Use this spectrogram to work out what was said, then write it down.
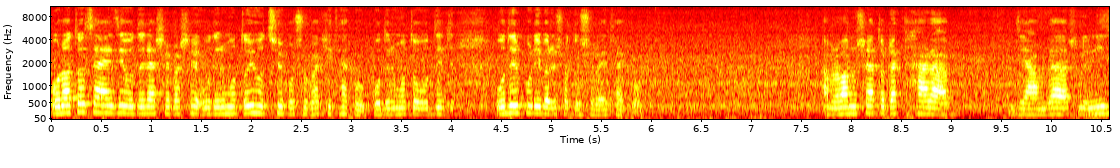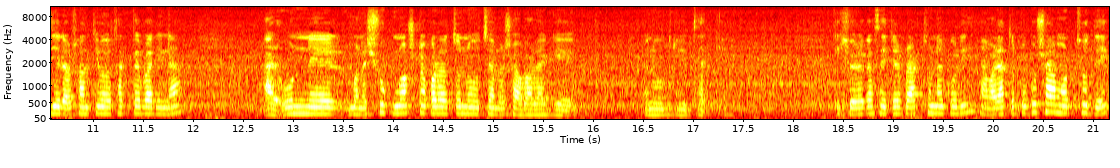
ওরা তো চায় যে ওদের আশেপাশে ওদের মতোই হচ্ছে পশু পাখি থাকুক, ওদের মতো ওদের ওদের পরিবারের সদস্যরাই থাকুক। আমরা মানুষ এতটা খারাপ যে আমরা আসলে নিজেরাও শান্তিমতো থাকতে পারি না। আর অন্যের মানে সুখ নষ্ট করার জন্য হচ্ছে আমরা সবার আগে মানে উদ্গ্রীব থাকি। ঈশ্বরের কাছে এটার প্রার্থনা করি, আমার এতটুকু সামর্থ্য দেখ।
